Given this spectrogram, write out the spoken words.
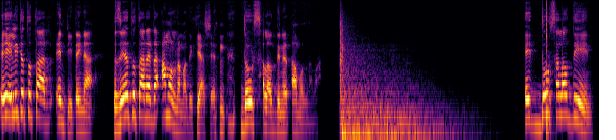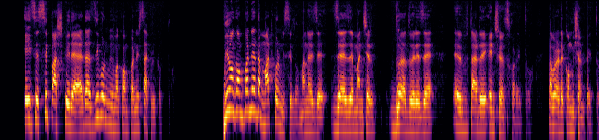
এই এলিটও তো তার এমপি তাই না? তো যেহেতু তার একটা আমল নামা দেখে আসেন, দৌড় সালাউদ্দিনের আমল নামা এই দৌড় সালাউদ্দিন এইচএসসি পাশ কইরা একটা জীবন বীমা কোম্পানির চাকরি করতো। বিমা কোম্পানি একটা মাঠ কর্মী ছিল মানে ওই যে যে যে মানুষের দুয়ারে দুয়ারে যে তার ইন্স্যুরেন্স করাইতো, তারপর একটা কমিশন পাইতো।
